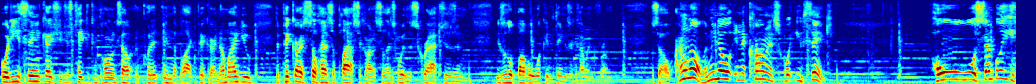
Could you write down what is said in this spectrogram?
Or do you think I should just take the components out and put it in the black pickguard? Now, mind you, the pickguard still has the plastic on it, so that's where the scratches and these little bubble-looking things are coming from. So, I don't know. Let me know in the comments what you think. Whole assembly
